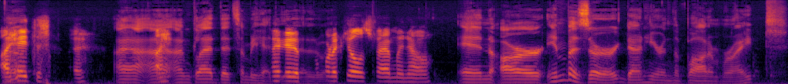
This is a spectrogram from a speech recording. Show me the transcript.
I Yeah. hate this guy. I, I, I'm glad that somebody had I to hate him. I want to kill his family now. And our Imba Zerg down here in the bottom right.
